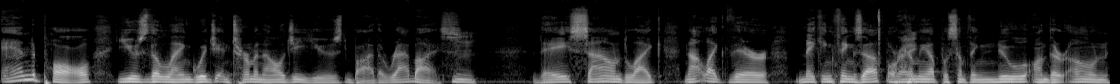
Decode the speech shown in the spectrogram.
and Paul use the language and terminology used by the rabbis. Hmm. They sound like not like they're making things up or Right. coming up with something new on their own.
